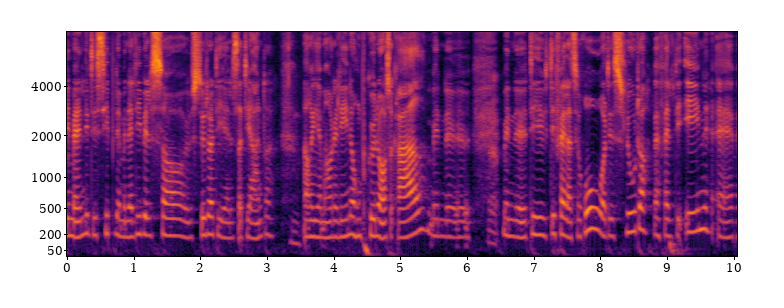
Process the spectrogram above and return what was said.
de mandlige disciple, men alligevel så øh, støtter de altså de andre, mm. Maria Magdalene, og hun begynder også at græde, men, øh, ja. men øh, det, det falder til ro, og det slutter, i hvert fald det ene af,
